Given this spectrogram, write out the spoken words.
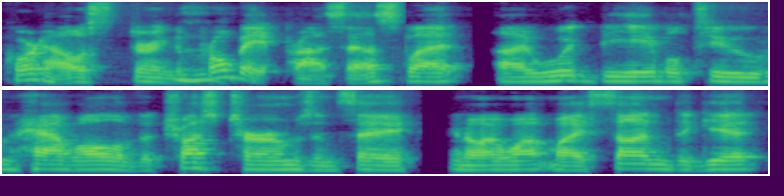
courthouse during the Mhm. probate process. But I would be able to have all of the trust terms and say, you know, I want my son to get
